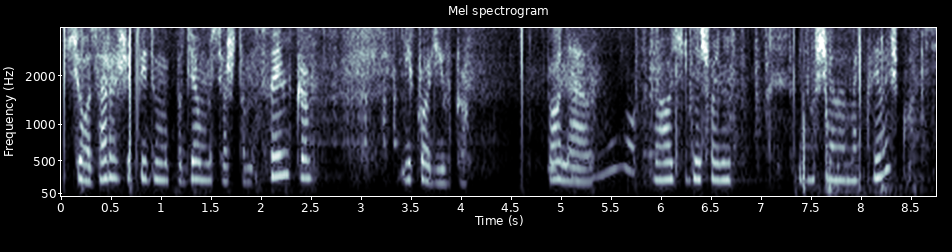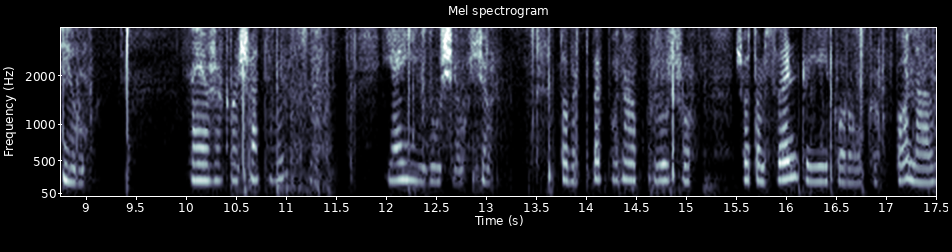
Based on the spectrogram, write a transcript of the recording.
Все, зараз ще підемо, подивимося, що там свинка і корівка. Погнали. Я ось сюди щойно віддушили ми кривишку сіру. Нею вже крощати винесу. Я її віддушив. Все. Добре, тепер погнали, покажу, що, що там свинка і коровка. Погнали.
